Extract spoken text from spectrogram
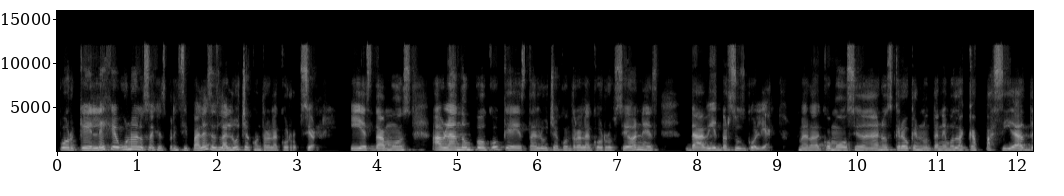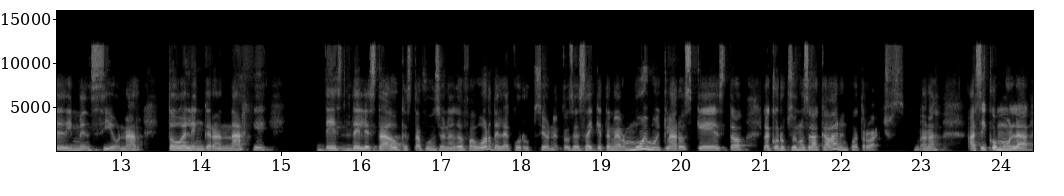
porque el eje, uno de los ejes principales es la lucha contra la corrupción. Y estamos hablando un poco que esta lucha contra la corrupción es David versus Goliat, ¿verdad? Como ciudadanos creo que no tenemos la capacidad de dimensionar todo el engranaje desde el Estado que está funcionando a favor de la corrupción. Entonces hay que tener muy, muy claros que esto, la corrupción no se va a acabar en cuatro años, ¿verdad? Así como la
